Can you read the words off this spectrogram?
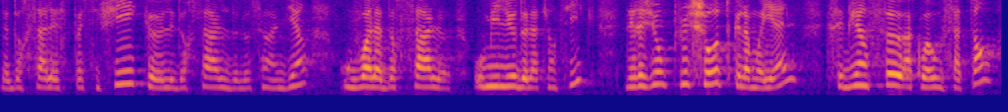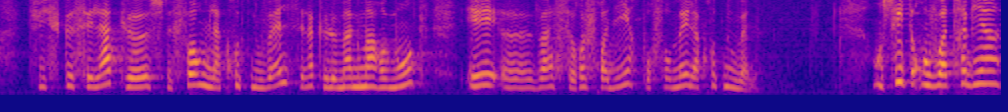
la dorsale Est-Pacifique, euh, les dorsales de l'océan Indien. On voit la dorsale au milieu de l'Atlantique, des régions plus chaudes que la moyenne, c'est bien ce à quoi on s'attend, puisque c'est là que se forme la croûte nouvelle, c'est là que le magma remonte et euh, va se refroidir pour former la croûte nouvelle. Ensuite, on voit très bien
